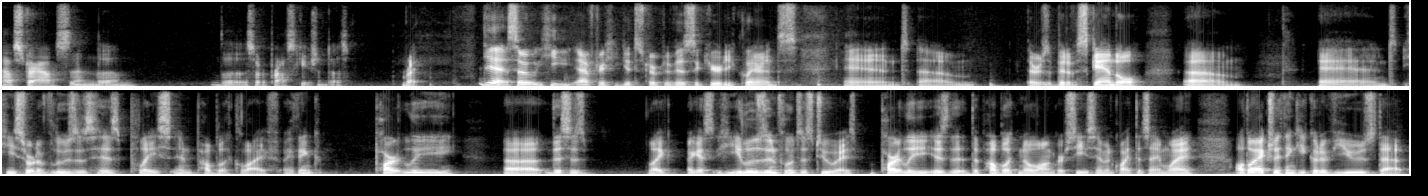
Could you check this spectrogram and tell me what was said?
how Strauss and um, the sort of prosecution does. Right. Yeah. So he after he gets stripped of his security clearance, and um, there's a bit of a scandal, um, and he sort of loses his place in public life. I think partly uh, this is like I guess he loses influences two ways. Partly is that the public no longer sees him in quite the same way. Although I actually think he could have used that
